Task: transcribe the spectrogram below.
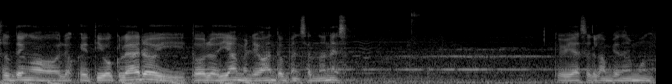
yo tengo el objetivo claro y todos los días me levanto pensando en eso. Que voy a ser campeón del mundo.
